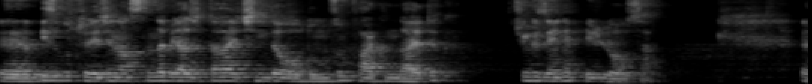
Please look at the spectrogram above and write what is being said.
e, biz bu sürecin aslında birazcık daha içinde olduğumuzun farkındaydık. Çünkü Zeynep bir olsa. E,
